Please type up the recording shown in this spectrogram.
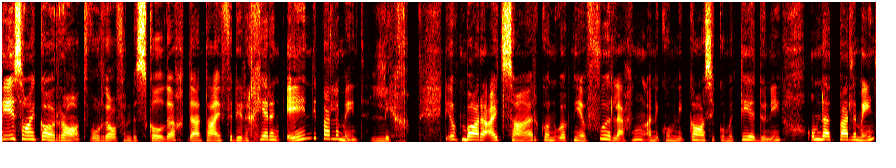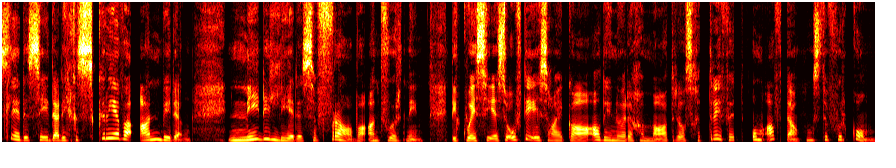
Die SAIK Raad word daarvan beskuldig dat hy vir die regering en die parlement lieg. Die openbare uitsaier kon ook nie 'n voorlegging aan die kommunikasiekomitee doen nie omdat parlementslede sê dat die geskrewe aanbieding nie die lede se vrae beantwoord nie. Die kwessie is of die SAIK al die nodige maatreëls getref het om afdankings te voorkom.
